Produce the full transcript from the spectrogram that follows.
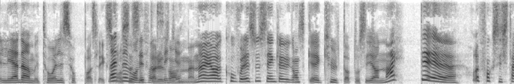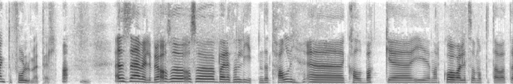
lederen vil tåle såpass, liksom. Nei, det må de faktisk sånn. ikke. Nei, ja, hvorfor? Jeg syns egentlig det er ganske kult at hun sier nei. Det har jeg faktisk ikke tenkt å forholde meg til. Ja. Ja, det er veldig bra. Og så bare en sånn liten detalj. Eh, Kalbakk eh, i NRK var litt sånn opptatt av at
